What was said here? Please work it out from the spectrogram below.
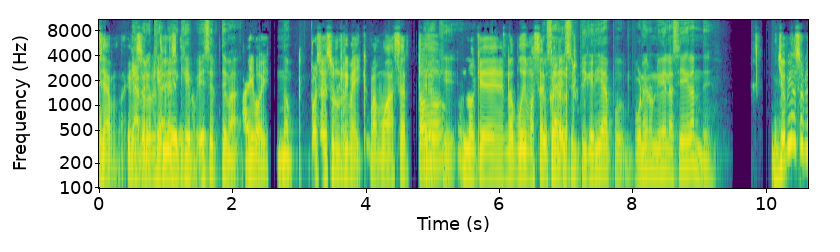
Ya, Ya, pero es que, es que el tema. Ahí voy. No, Por eso es un remake. Vamos a hacer todo es que- lo que no pudimos hacer o sea, con el eso otro. implicaría po- poner un nivel así de grande. Yo pienso que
